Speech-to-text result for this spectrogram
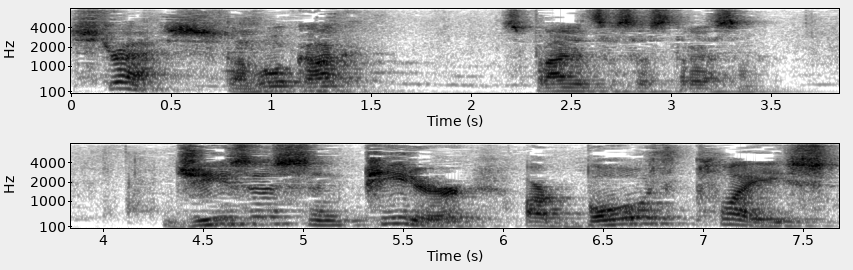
stress. того, как справиться со стрессом. Jesus and Peter are both placed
